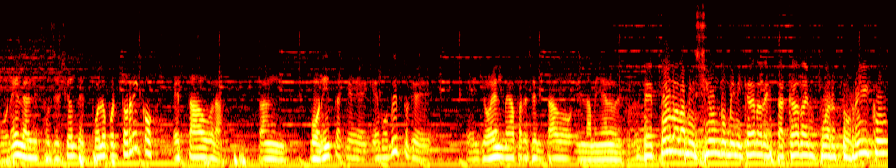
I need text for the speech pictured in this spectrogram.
ponerle a disposición del pueblo de Puerto Rico esta obra tan bonita que, hemos visto que Joel me ha presentado en la mañana de hoy. De toda la misión dominicana destacada en Puerto Rico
